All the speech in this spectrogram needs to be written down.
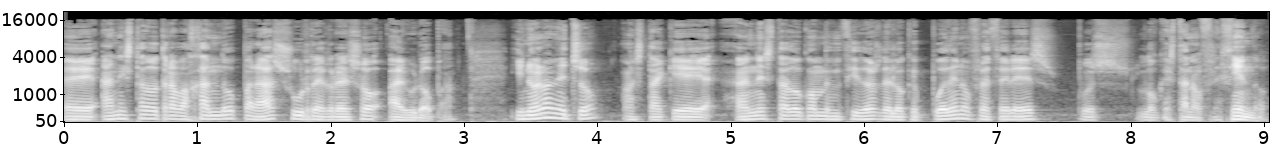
eh, han estado trabajando para su regreso a Europa. Y no lo han hecho hasta que han estado convencidos de lo que pueden ofrecer es, pues, lo que están ofreciendo.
